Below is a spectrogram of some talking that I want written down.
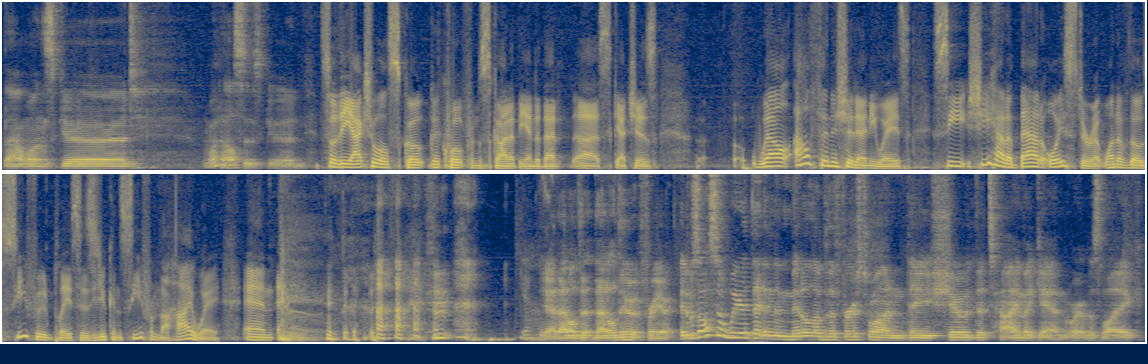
That one's good. What else is good? So the actual sco- quote from Scott at the end of that uh, sketch is, "Well, I'll finish it anyways. See, she had a bad oyster at one of those seafood places you can see from the highway, and Yeah, that'll do, that'll do it for you. It was also weird that in the middle of the first one they showed the time again, where it was like,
